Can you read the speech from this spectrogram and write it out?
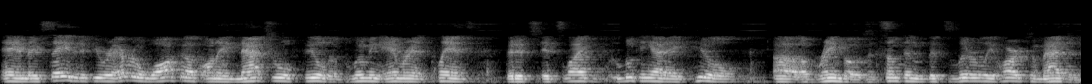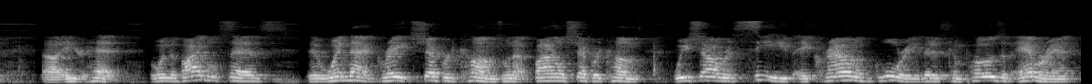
And they say that if you were ever to walk up on a natural field of blooming amaranth plants, that it's it's like looking at a hill uh, of rainbows. and something that's literally hard to imagine uh, in your head. But when the Bible says that when that great shepherd comes, when that final shepherd comes, we shall receive a crown of glory that is composed of amaranth.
